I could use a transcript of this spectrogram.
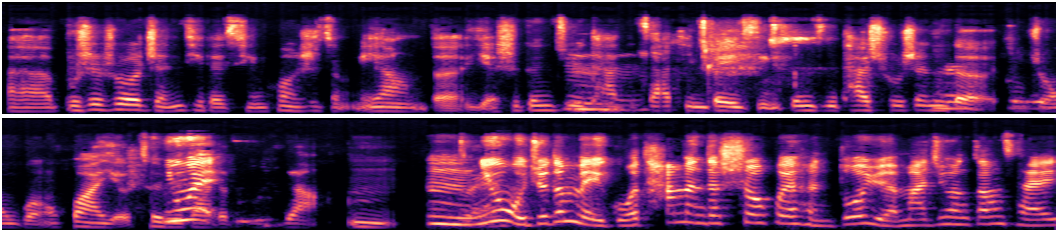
呃，不是说整体的情况是怎么样的，也是根据她的家庭背景，根据她出生的这种文化有特别大的不一样。嗯嗯，因为我觉得美国他们的社会很多元嘛，就像刚才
